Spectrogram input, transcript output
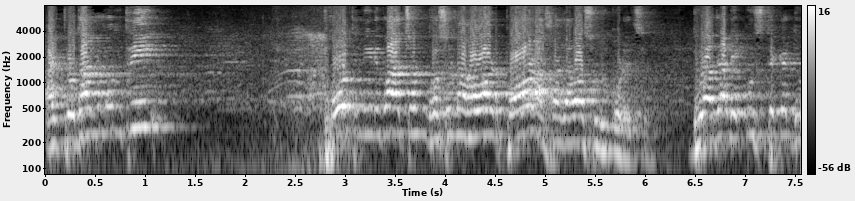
আর প্রধানমন্ত্রী ভোট নির্বাচন ঘোষণা হওয়ার পর আসা যাওয়া শুরু করেছে। দু হাজার একুশ থেকে দু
